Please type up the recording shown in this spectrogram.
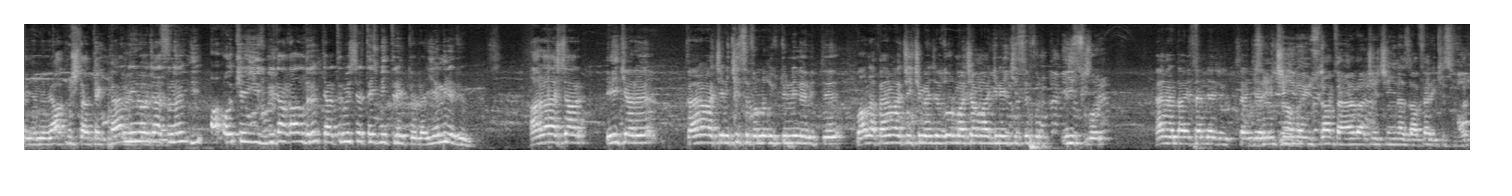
Ay, yemin ya. Atmışlar teknik. Fener'in direktörü. hocasını a- okey 101'den kaldırıp getirmişler teknik direktörler. Yemin ediyorum. Arkadaşlar ilk yarı Fenerbahçe'nin 2-0'lık üstünlüğüyle bitti. Valla Fenerbahçe için bence zor maç ama yine 2-0 iyi skor. Hemen dayı sen ne diyorsun? Sence Bizim için ne yine hüsran, Fenerbahçe için yine zafer 2-0.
